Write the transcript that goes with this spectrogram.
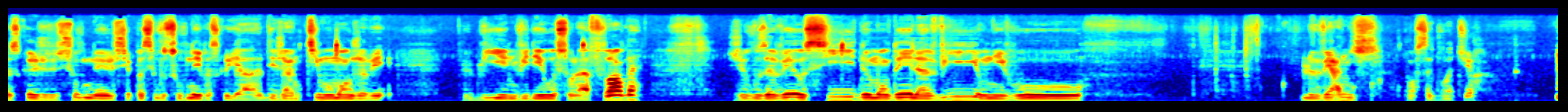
parce que je ne sais pas si vous vous souvenez, parce qu'il y a déjà un petit moment que j'avais publié une vidéo sur la Ford. Je vous avais aussi demandé l'avis au niveau le vernis pour cette voiture.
